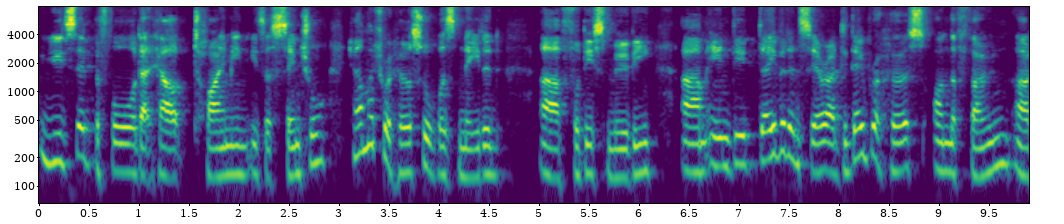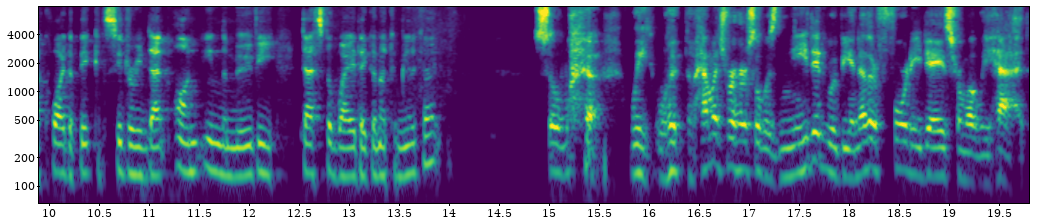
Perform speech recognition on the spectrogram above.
you said before that how timing is essential. How much rehearsal was needed uh, for this movie? Um, and did David and Sarah did they rehearse on the phone uh, quite a bit, considering that on in the movie that's the way they're going to communicate? So we what- how much rehearsal was needed would be another 40 days from what we had.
